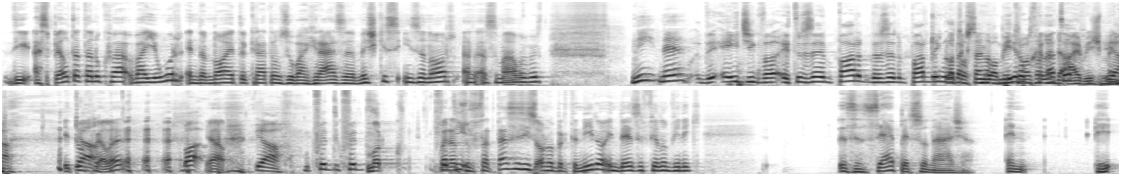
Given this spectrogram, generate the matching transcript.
Die, hij speelt dat dan ook wat, wat jonger en daarna heeft hij- krijgt hij zo wat grijze mesjes in zijn haar als, als hij ouder wordt. Nee, nee. De aging van... Er zijn een paar, er zijn een paar dingen waar ik nu dat wat meer op gelet heb. Irishman. Ja, Toch Ja. wel, hè? maar Ja. ja, ik vind... Ik vind Maar ik dat die- zo fantastisch is aan Robert De Niro in deze film, vind ik... Dat is een zijpersonage. En he,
